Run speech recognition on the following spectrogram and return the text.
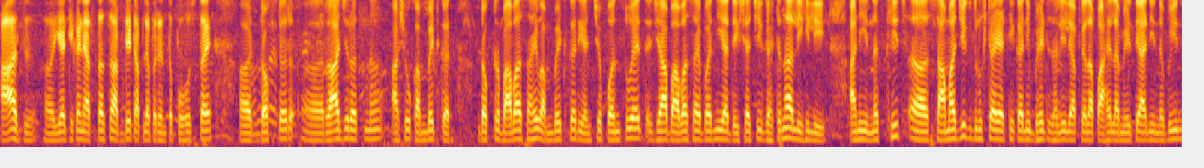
आज या ठिकाणी आत्ताचं अपडेट आपल्यापर्यंत पोहोचत आहे डॉक्टर राजरत्न अशोक आंबेडकर डॉक्टर बाबासाहेब आंबेडकर यांचे पंतू आहेत ज्या बाबासाहेबांनी या देशाची घटना लिहिली आणि नक्कीच सामाजिकदृष्ट्या या ठिकाणी भेट झालेली आपल्याला पाहायला मिळते आणि नवीन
